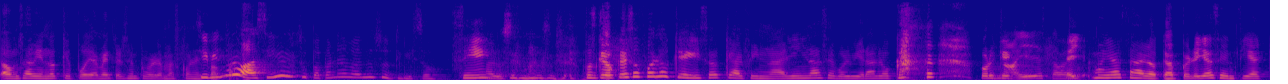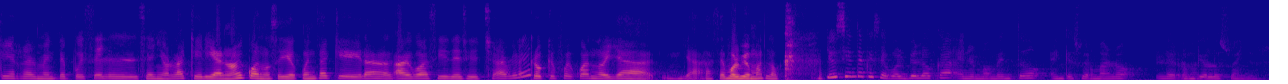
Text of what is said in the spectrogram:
aún sabiendo que podía meterse en problemas con el Si papá. viéndolo así, su papá nada más los utilizó Sí, a los hermanos pues creo que eso fue lo que hizo que al final Ina se volviera loca, porque No, ella estaba ella, loca. bueno, ella estaba loca, pero ella sentía que realmente pues el señor la quería, ¿no? Y cuando se dio cuenta que era algo así desechable, creo que fue cuando ella ya se volvió más loca. Yo siento que se volvió loca en el momento en que su hermano le rompió los sueños.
